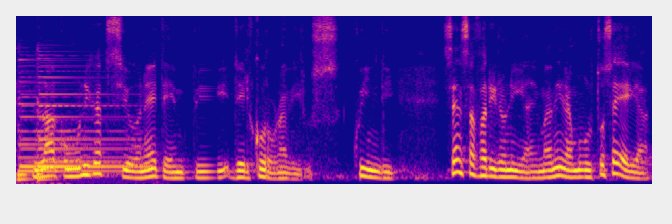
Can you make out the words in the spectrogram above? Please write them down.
la comunicazione ai tempi del coronavirus. Quindi, senza fare ironia, in maniera molto seria,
